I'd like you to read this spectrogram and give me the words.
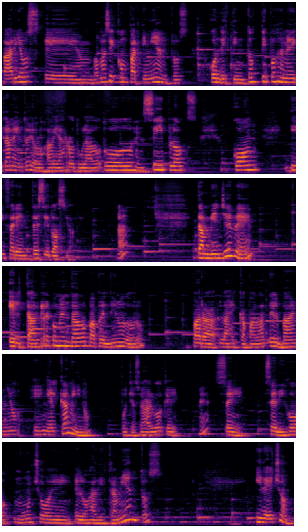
varios, eh, vamos a decir, compartimientos con distintos tipos de medicamentos. Yo los había rotulado todos en Ziplocs con diferentes situaciones. También llevé el tan recomendado papel de inodoro para las escapadas del baño en el camino, porque eso es algo que eh, se, dijo mucho en los adiestramientos. Y de hecho,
